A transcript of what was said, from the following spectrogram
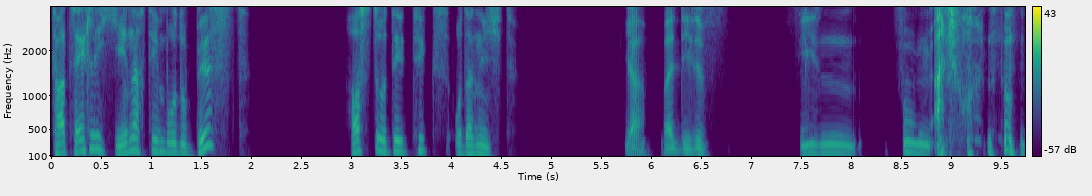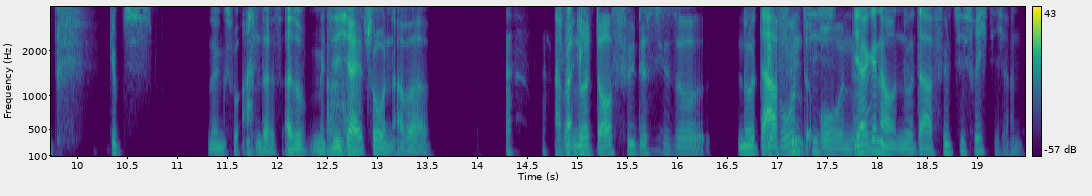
tatsächlich, je nachdem, wo du bist, hast du die Ticks oder nicht. Ja, weil diese Fliesenfugenanordnung gibt es nirgendwo anders. Also mit Aha. Sicherheit schon, aber Aber Ich- nur da fühlt es sich so. nur da Gewohnt fühlt sich's, ohne. Ja, genau, nur da fühlt sich's richtig an.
